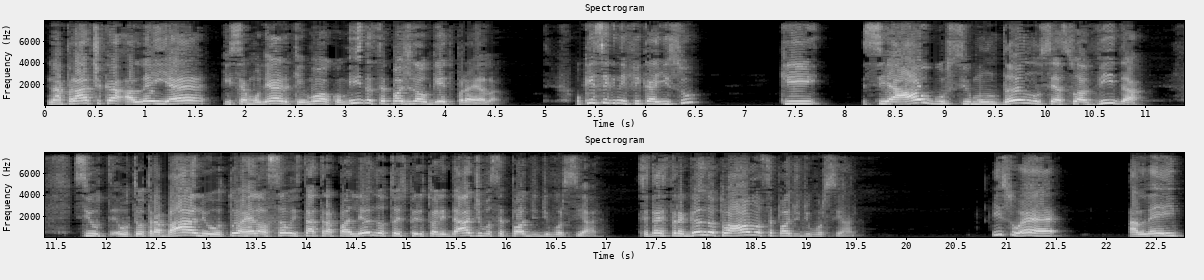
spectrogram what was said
Na prática, a lei é que se a mulher queimou a comida, você pode dar o gueto para ela. O que significa isso? Que se há algo, se o mundano, se a sua vida, se o, o teu trabalho, a tua relação está atrapalhando a tua espiritualidade, você pode divorciar. Se está estragando a tua alma, você pode divorciar. Isso é a lei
